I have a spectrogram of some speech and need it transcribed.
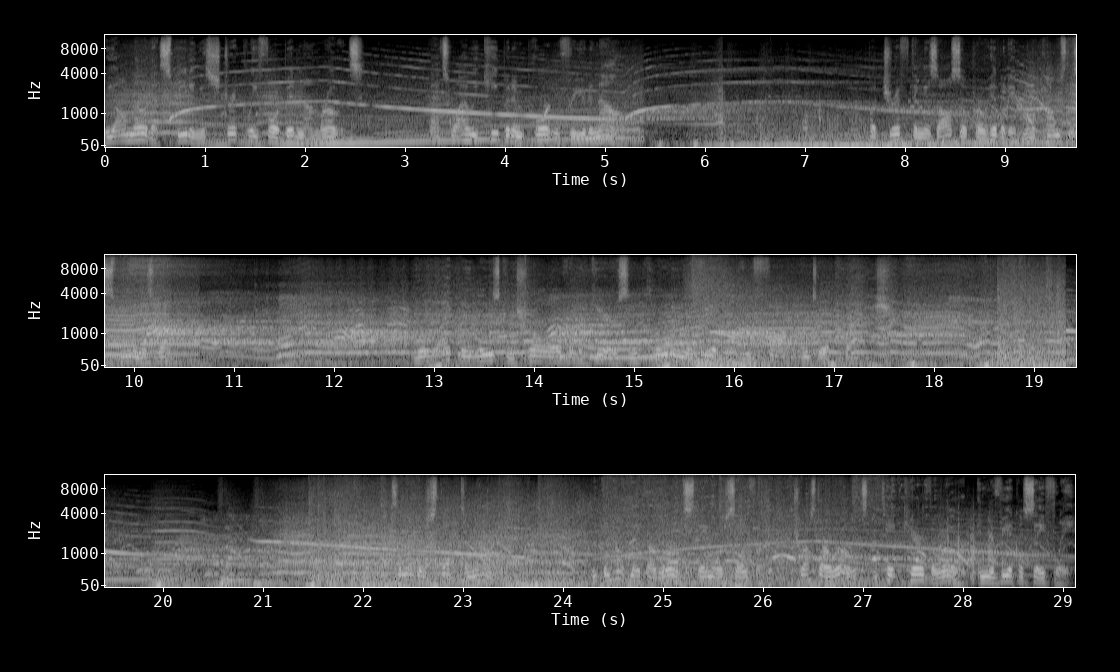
We all know that speeding is strictly forbidden on roads. That's why we keep it important for you to know. But drifting is also prohibited when it comes to speeding as well. You'll likely lose control over the gears including your vehicle and fall into a crash. That's another step to know. We can help make our roads stay more safer. Trust our roads and take care of the road and your vehicle safely.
